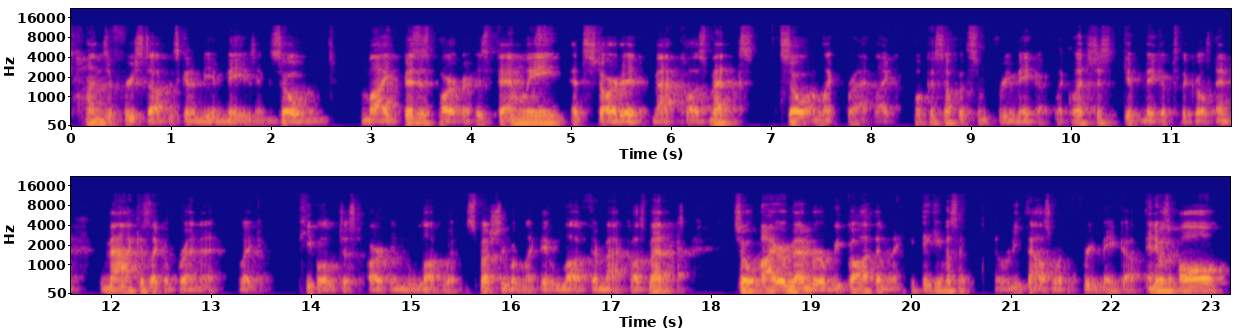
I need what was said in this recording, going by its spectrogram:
tons of free stuff. It's going to be amazing. So my business partner, his family had started Mac Cosmetics. So I'm like, Brett, like hook us up with some free makeup. Like, let's just give makeup to the girls. And Mac is like a brand that like people just are in love with, especially when like they love their Mac Cosmetics. So I remember we got them and I think they gave us like 30,000 worth of free makeup. And it was all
